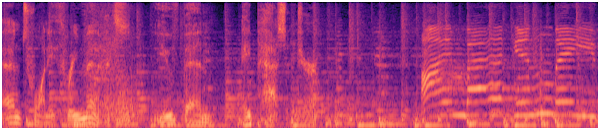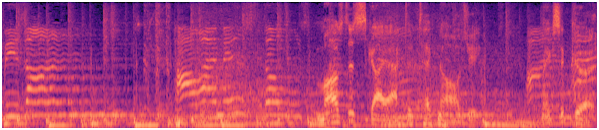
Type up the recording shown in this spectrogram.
and 23 minutes, you've been a passenger. Mazda's Skyactiv technology makes it good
